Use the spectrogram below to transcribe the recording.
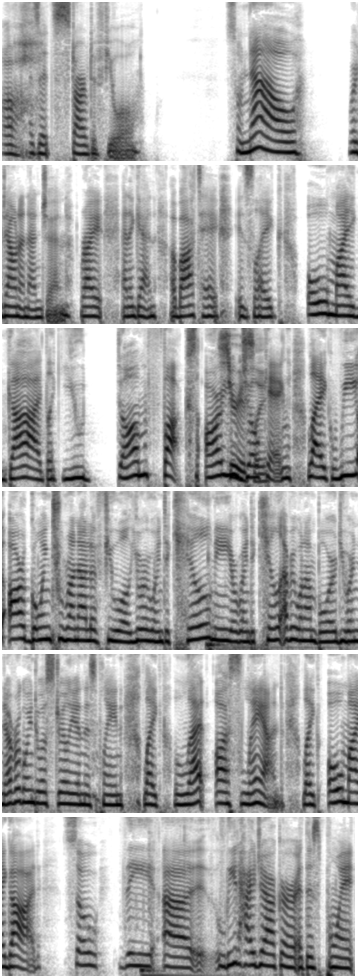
oh. as it's starved of fuel. So now we're down an engine right? And again abate is like oh my god like you dumb fucks. Are Seriously. you joking? Like we are going to run out of fuel. You're going to kill me. You're going to kill everyone on board. You are never going to australia in this plane. Like let us land. Like oh my god. So the uh, lead hijacker at this point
